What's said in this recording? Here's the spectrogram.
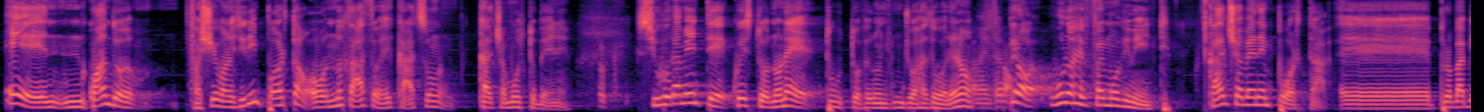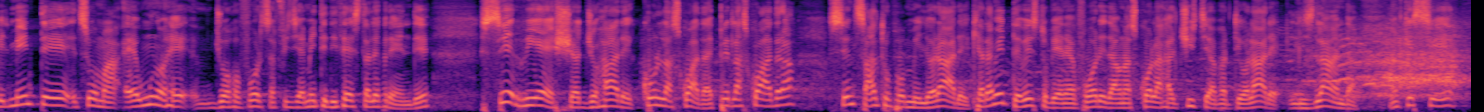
e mm, quando facevano i tiri in porta ho notato che Cazzo calcia molto bene. Okay. Sicuramente questo non è tutto per un, un giocatore, no? no? però uno che fa i movimenti, calcia bene in porta, eh, probabilmente insomma è uno che gioco forse fisicamente di testa le prende, se riesce a giocare con la squadra e per la squadra senz'altro può migliorare, chiaramente questo viene fuori da una scuola calcistica particolare, l'Islanda, anche se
